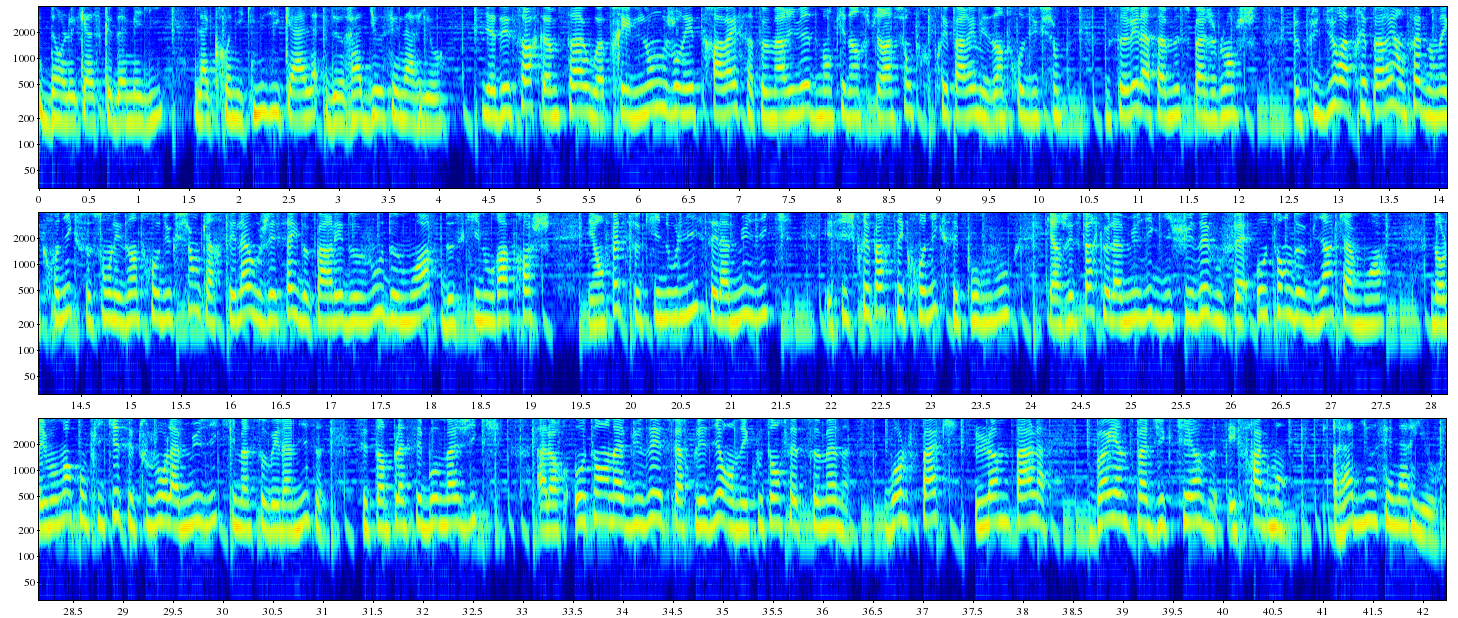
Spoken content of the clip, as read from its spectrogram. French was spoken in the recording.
Dans le casque d'Amélie, la chronique musicale de Radio Scénario. Il y a des soirs comme ça où après une longue journée de travail, ça peut m'arriver de manquer d'inspiration pour préparer mes introductions. Vous savez, la fameuse page blanche. Le plus dur à préparer en fait dans mes chroniques, ce sont les introductions, car c'est là où j'essaye de parler de vous, de moi, de ce qui nous rapproche. Et en fait, ce qui nous lie, c'est la musique. Et si je prépare ces chroniques, c'est pour vous, car j'espère que la musique diffusée vous fait autant de bien qu'à moi. Dans les moments compliqués, c'est toujours la musique qui m'a sauvé la mise. C'est un placebo magique. Alors autant en abuser et se faire plaisir en écoutant cette semaine Wolfpack, L'Homme Pâle, Magic Tears et Fragments. Radio Scénario.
